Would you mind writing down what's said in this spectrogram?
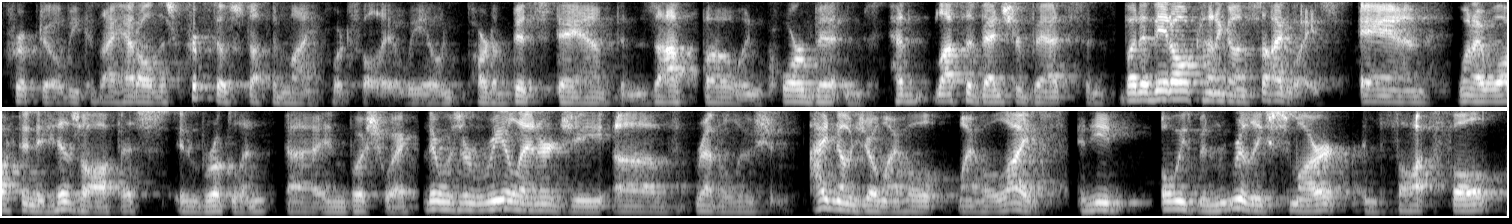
crypto because I had all this crypto stuff in my portfolio. We owned part of Bitstamp and Xapo and Corebit and had lots of venture bets, and but they'd all kind of gone sideways. And when I walked into his office in Brooklyn, uh, in Bushwick, there was a real energy of revolution. I'd known Joe my whole my whole life, and he'd always been really smart and thoughtful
